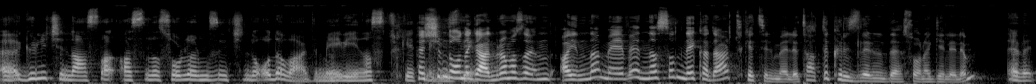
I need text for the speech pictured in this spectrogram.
Ee, gün içinde aslında, aslında sorularımızın içinde o da vardı. Meyveyi nasıl Ha, tüketmeliyiz şimdi ona diye. geldim. Ramazan ayında meyve nasıl ne kadar tüketilmeli? Tatlı krizlerine de sonra gelelim. Evet.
